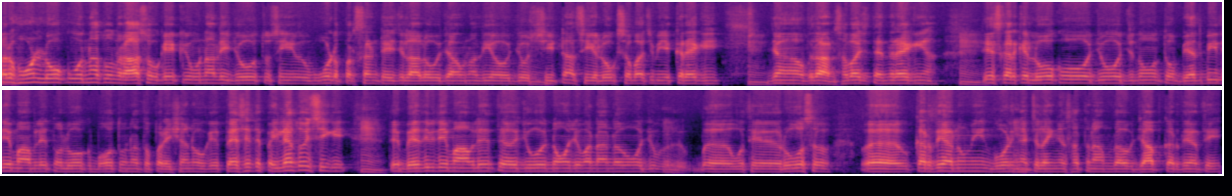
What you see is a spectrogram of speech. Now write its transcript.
ਪਰ ਹੁਣ ਲੋਕ ਉਹਨਾਂ ਤੋਂ ਨਾਰਾਜ਼ ਹੋ ਗਏ ਕਿ ਉਹਨਾਂ ਦੀ ਜੋ ਤੁਸੀਂ ਵੋਟ ਪਰਸੈਂਟੇਜ ਲਾ ਲਓ ਜਾਂ ਉਹਨਾਂ ਦੀ ਜੋ ਸੀਟਾਂ ਸੀ ਲੋਕ ਸਭਾ 'ਚ ਵੀ ਇੱਕ ਰਹਿ ਗਈ ਜਾਂ ਵਿਧਾਨ ਸਭਾ 'ਚ ਤਿੰਨ ਰਹਿ ਗਈਆਂ। ਤੇ ਇਸ ਕਰਕੇ ਲੋਕ ਉਹ ਜੋ ਜਦੋਂ ਤੋਂ ਬੇਅਦਬੀ ਦੇ ਮਾਮਲੇ ਤੋਂ ਲੋਕ ਬਹੁਤ ਉਹਨਾਂ ਤੋਂ ਪਰੇਸ਼ਾਨ ਹੋ ਗਏ। ਪੈਸੇ ਤੇ ਪਹਿਲਾਂ ਤੋਂ ਹੀ ਸੀਗੇ। ਤੇ ਬੇਅਦਬੀ ਦੇ ਮਾਮਲੇ ਤੇ ਜੋ ਨੌਜਵਾਨਾਂ ਨੂੰ ਜੋ ਉਥੇ ਰੋਸ ਕਰਦਿਆਂ ਨੂੰ ਵੀ ਗੋਲੀਆਂ ਚਲਾਈਆਂ ਸਤਨਾਮ ਦਾ ਜਾਪ ਕਰਦਿਆਂ ਤੇ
